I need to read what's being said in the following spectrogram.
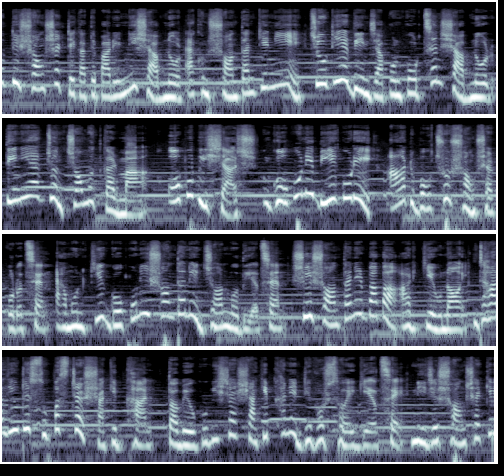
অব্দি সংসার টেকাতে পারেননি শাবনূর। এখন সন্তানকে নিয়ে চুটিয়ে দিন যাপন করছেন শাবনূর। তিনি একজন চমৎকার মা। অপু বিশ্বাস, গোপনে বিয়ে করে আট বছর সংসার করেছেন। এমনকি গোপনীয় সন্তানের জন্ম দিয়েছেন। সেই সন্তানের বাবা আর কেউ নয়। ঢালিউডের সুপারস্টার শাকিব খান। তবে অপু বিশ্বাস শাকিব খানের ডিভোর্স হয়ে গিয়েছে। নিজের সংসারকে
